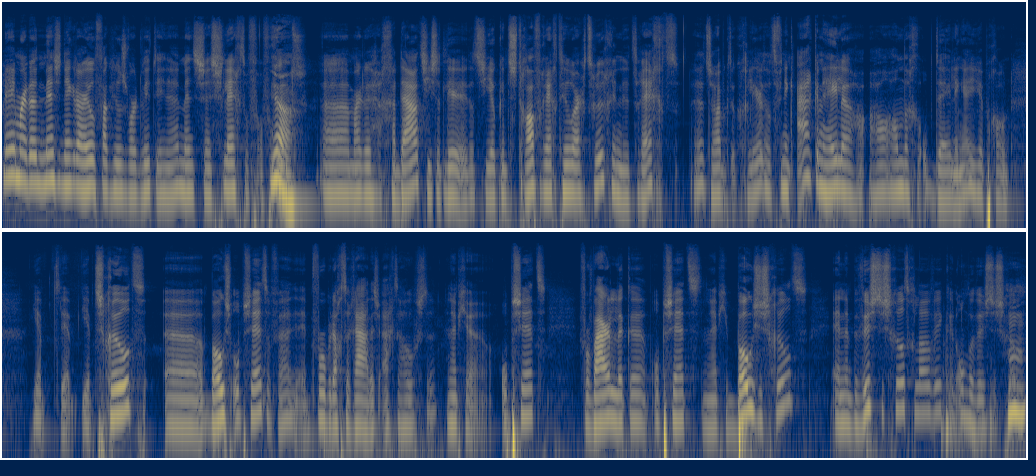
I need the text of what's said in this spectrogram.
Nee, maar de, mensen denken daar heel vaak heel zwart-wit in. Hè? Mensen zijn slecht of, of goed. Ja. Eh, maar de gradaties, dat, leer, dat zie je ook in het strafrecht heel erg terug, in het recht. Hè, zo heb ik het ook geleerd. Dat vind ik eigenlijk een hele ha- ha- handige opdeling. Hè? Je hebt gewoon, je hebt, je hebt, je hebt schuld, eh, boos opzet, of hè, voorbedachte raden is eigenlijk de hoogste. Dan heb je opzet, voorwaardelijke opzet. Dan heb je boze schuld en een bewuste schuld, geloof ik, en onbewuste schuld.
